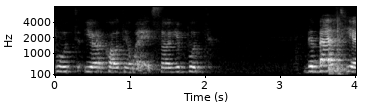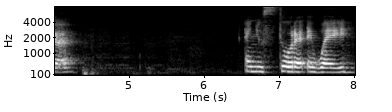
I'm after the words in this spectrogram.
put your coat away. So you put the belt here and you store it away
